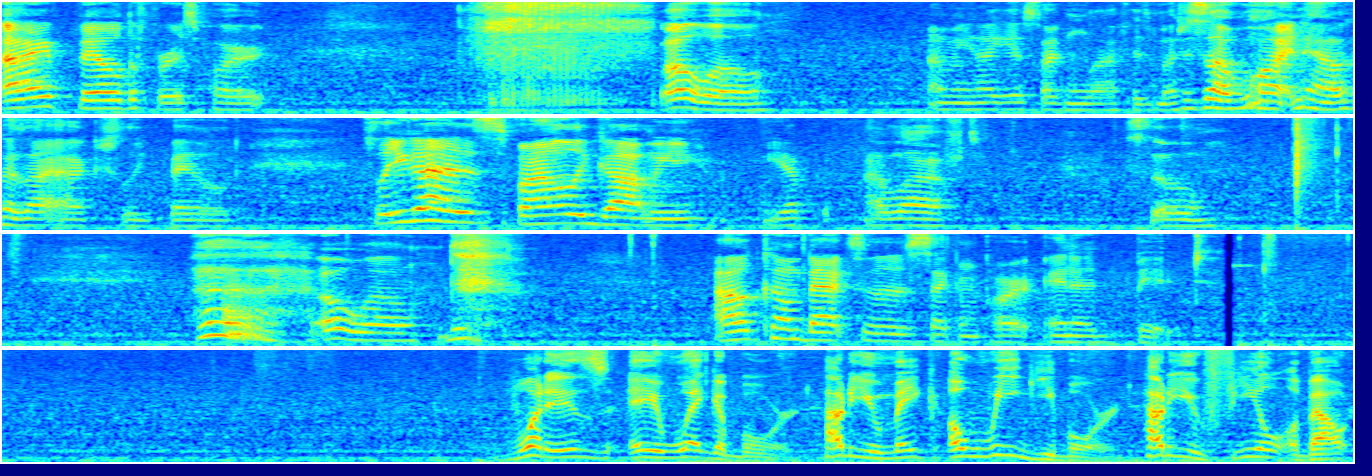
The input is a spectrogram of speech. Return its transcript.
I failed the first part. Oh well. I mean, I guess I can laugh as much as I want now because I actually failed. So you guys finally got me. Yep, I laughed. So. oh well. I'll come back to the second part in a bit. What is a Wega board? How do you make a Ouija board? How do you feel about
